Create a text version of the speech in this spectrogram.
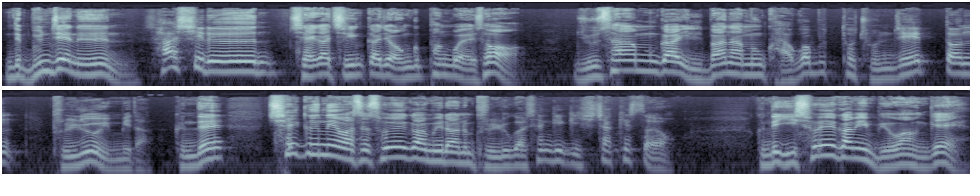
근데 문제는 사실은 제가 지금까지 언급한 거에서 유사암과 일반암은 과거부터 존재했던 분류입니다. 근데 최근에 와서 소외감이라는 분류가 생기기 시작했어요. 근데 이 소외감이 묘한 게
